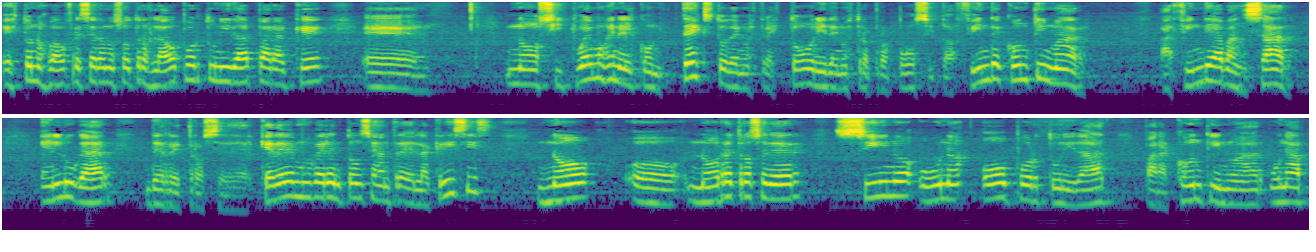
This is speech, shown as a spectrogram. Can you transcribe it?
esto nos va a ofrecer a nosotros la oportunidad para que eh, nos situemos en el contexto de nuestra historia y de nuestro propósito, a fin de continuar, a fin de avanzar en lugar de retroceder. ¿Qué debemos ver entonces ante la crisis? No, no retroceder, sino una oportunidad para continuar, una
